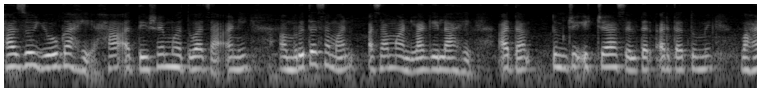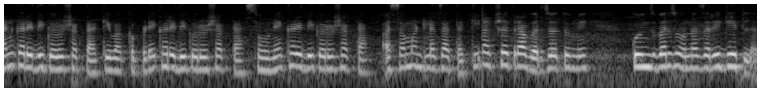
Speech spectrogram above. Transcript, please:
हा जो योग आहे हा अतिशय महत्त्वाचा आणि अमृतसमान असा मानला गेला आहे. आता तुमची इच्छा असेल तर अर्थात तुम्ही वाहन खरेदी करू शकता किंवा कपडे खरेदी करू शकता सोने खरेदी करू शकता असं म्हटलं जातं की नक्षत्रावर जर तुम्ही कुंजभर सोनं जरी घेतलं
